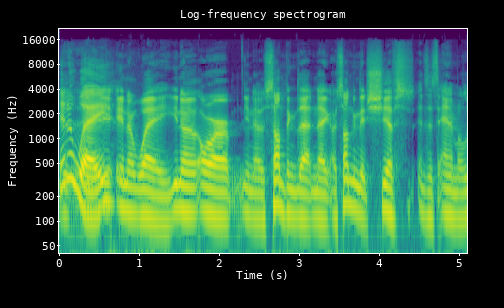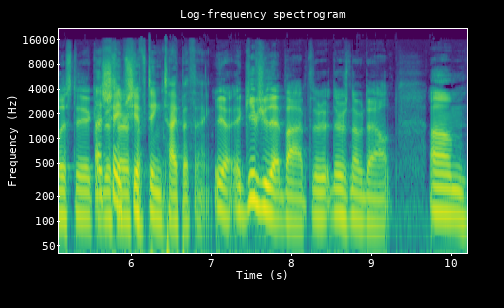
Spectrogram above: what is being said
In a way. in a way, you know, or you know, something to that neg- or something that shifts into this animalistic, A shape shifting type of thing. Yeah, it gives you that vibe. There, there's no doubt. Um,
